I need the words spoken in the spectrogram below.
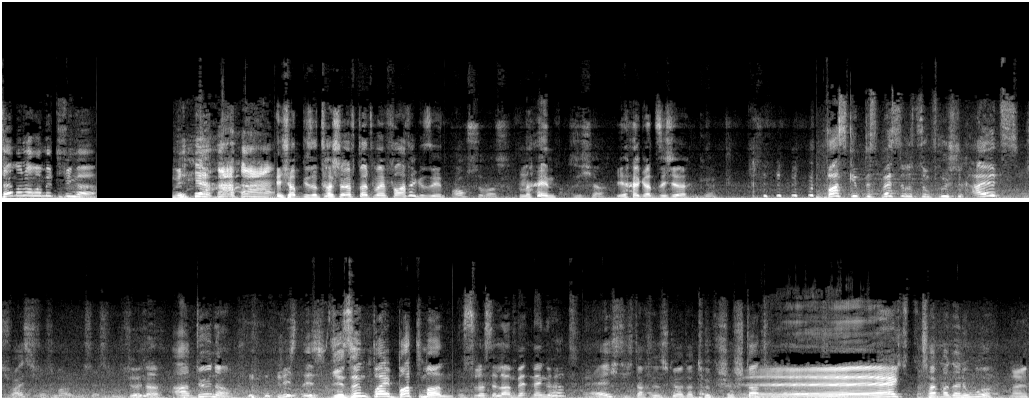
Zeig mal nochmal Mittelfinger. Ja. Ich habe diese Tasche öfter als mein Vater gesehen. Brauchst du was? Nein. Sicher. Ja, ganz sicher. Was gibt es Besseres zum Frühstück als Ich weiß nicht, was mal. Was essen? Döner? Ah, Döner. Richtig. Wir sind bei Batman. Wusstest du, dass der Laden Batman gehört? Echt? Ich dachte, das gehört der türkischen Stadt. Echt? Zeig mal deine Uhr. Nein.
